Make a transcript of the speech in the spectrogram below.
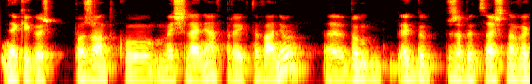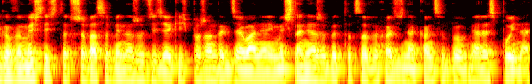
jakiegoś porządku myślenia w projektowaniu, e, bo jakby, żeby coś nowego wymyślić, to trzeba sobie narzucić jakiś porządek działania i myślenia, żeby to, co wychodzi na końcu, było w miarę spójne.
